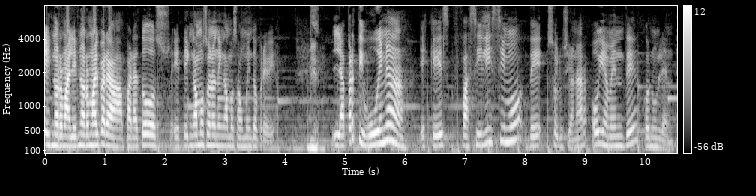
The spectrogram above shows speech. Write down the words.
Es normal, es normal para, para todos, eh, tengamos o no tengamos aumento previo. Bien. La parte buena es que es facilísimo de solucionar, obviamente, con un lente.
